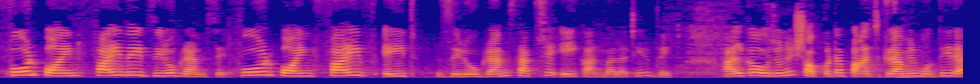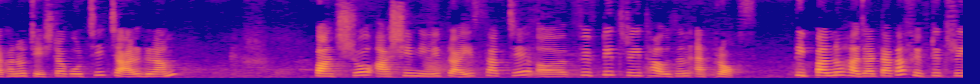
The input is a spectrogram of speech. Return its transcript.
four point five eight zero গ্রামসে four point five eight zero grams থাকছে এই কানবালাটির ওয়েট হালকা ওজনে সবকটা পাঁচ গ্রামের মধ্যেই দেখানোর চেষ্টা করছি। চার গ্রাম পাঁচশো আশি মিলি প্রাইস থাকছে ফিফটি থ্রি থাউজেন্ড অ্যাপ্রক্স তিপ্পান্ন হাজার টাকা ফিফটি থ্রি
